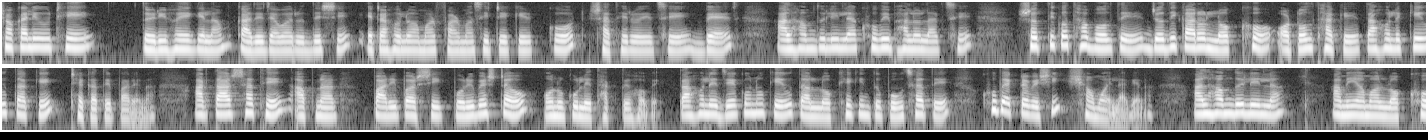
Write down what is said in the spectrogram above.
সকালে উঠে তৈরি হয়ে গেলাম কাজে যাওয়ার উদ্দেশ্যে। এটা হলো আমার ফার্মাসি টেকের কোট সাথে রয়েছে ব্যাজ আলহামদুলিল্লাহ খুবই ভালো লাগছে। সত্যি কথা বলতে, যদি কারও লক্ষ্য অটল থাকে, তাহলে কেউ তাকে ঠেকাতে পারে না। আর তার সাথে আপনার পারিপার্শ্বিক পরিবেশটাও অনুকূলে থাকতে হবে। তাহলে যে কোনো কেউ তার লক্ষ্যে কিন্তু পৌঁছাতে খুব একটা বেশি সময় লাগে না। আলহামদুলিল্লাহ আমি আমার লক্ষ্য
